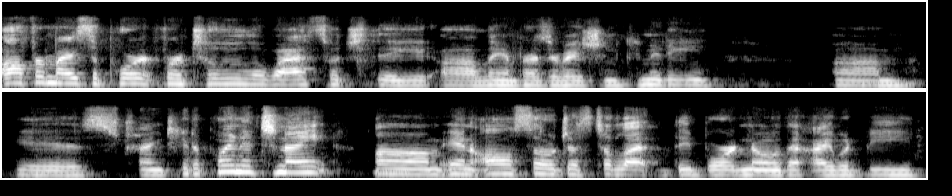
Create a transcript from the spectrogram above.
offer my support for Tallulah West, which the uh, Land Preservation Committee um, is trying to get appointed tonight. Um, and also just to let the board know that I would be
